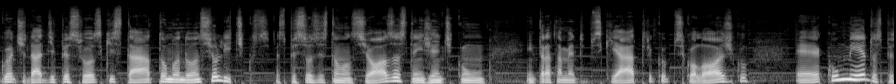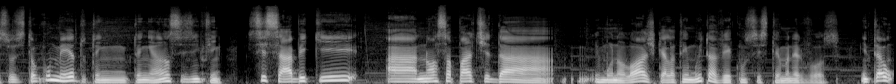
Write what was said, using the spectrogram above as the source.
quantidade de pessoas que está tomando ansiolíticos. As pessoas estão ansiosas, tem gente com em tratamento psiquiátrico, psicológico, é, com medo, as pessoas estão com medo, tem, tem ânsias, enfim. Se sabe que a nossa parte da imunológica, ela tem muito a ver com o sistema nervoso. Então,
